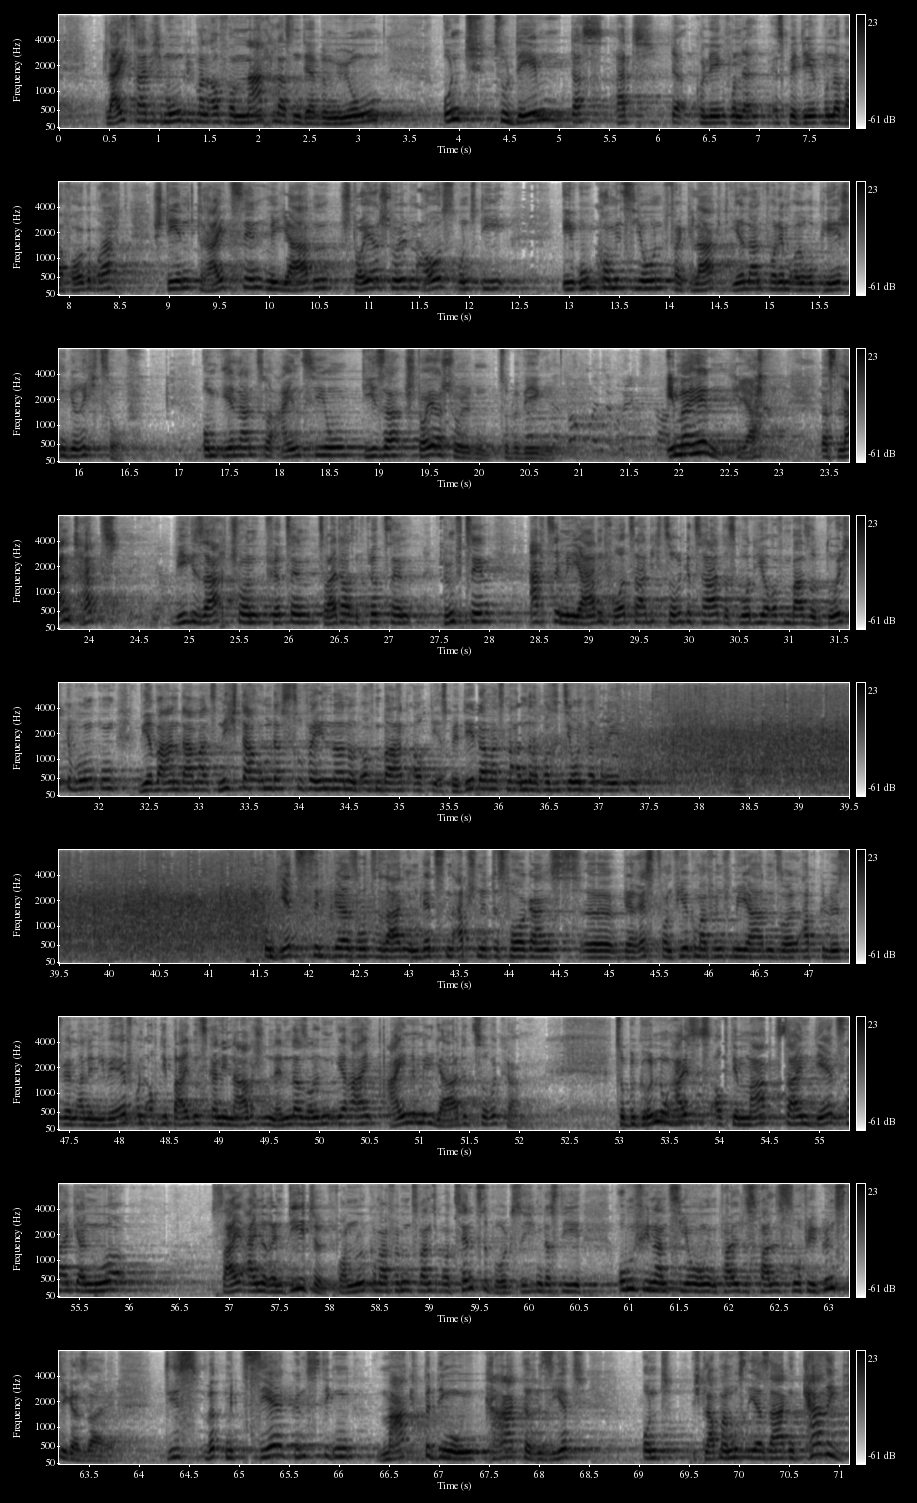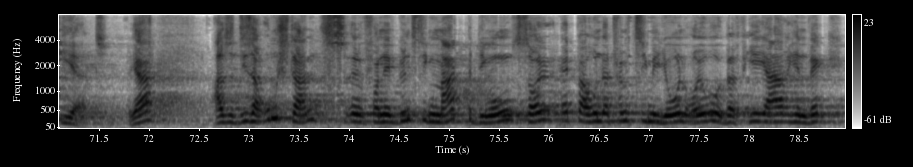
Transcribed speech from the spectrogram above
Gleichzeitig munkelt man auch vom Nachlassen der Bemühungen und zudem, das hat der Kollege von der SPD wunderbar vorgebracht, stehen 13 Milliarden Steuerschulden aus und die EU-Kommission verklagt Irland vor dem Europäischen Gerichtshof, um Irland zur Einziehung dieser Steuerschulden zu bewegen. Immerhin, ja. Das Land hat, wie gesagt, schon 14, 2014, 15 18 Milliarden vorzeitig zurückgezahlt. Das wurde hier offenbar so durchgewunken. Wir waren damals nicht da, um das zu verhindern. Und offenbar hat auch die SPD damals eine andere Position vertreten. Und jetzt sind wir sozusagen im letzten Abschnitt des Vorgangs. Äh, der Rest von 4,5 Milliarden soll abgelöst werden an den IWF und auch die beiden skandinavischen Länder sollen ihre eine Milliarde zurückhaben. Zur Begründung heißt es, auf dem Markt seien derzeit ja nur sei eine Rendite von 0,25 Prozent zu berücksichtigen, dass die Umfinanzierung im Fall des Falles so viel günstiger sei. Dies wird mit sehr günstigen Marktbedingungen charakterisiert und ich glaube, man muss eher sagen karikiert. Ja? Also dieser Umstand äh, von den günstigen Marktbedingungen soll etwa 150 Millionen Euro über vier Jahre hinweg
